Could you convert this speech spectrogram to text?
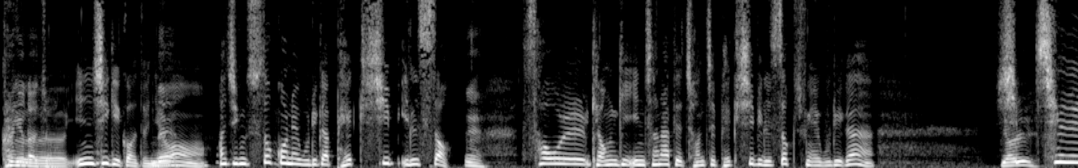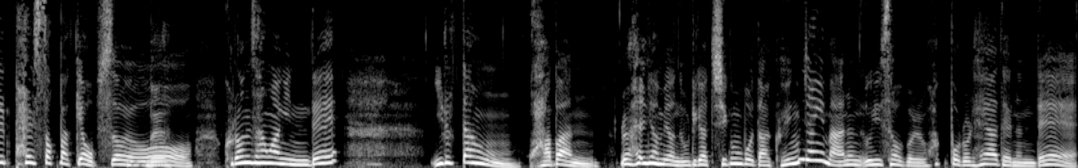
그 당연하죠. 인식이거든요. 네. 아, 지금 수도권에 우리가 111석, 네. 서울, 경기, 인천 합해 전체 111석 중에 우리가 열- 17, 8석밖에 없어요. 네. 그런 상황인데 일당 과반을 하려면 우리가 지금보다 굉장히 많은 의석을 확보를 해야 되는데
